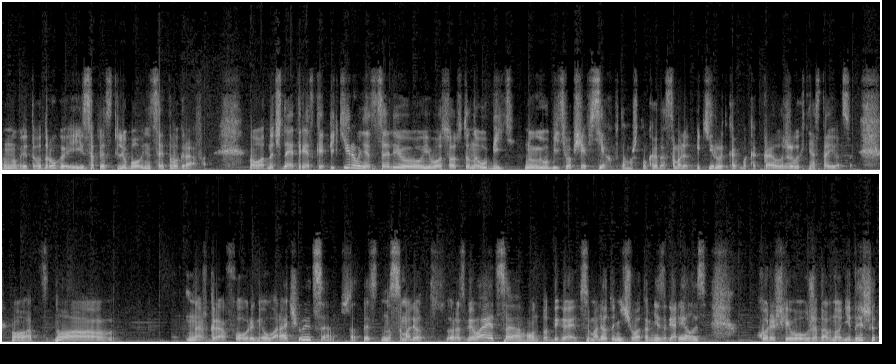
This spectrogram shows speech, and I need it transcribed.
ну, этого друга и, соответственно, любовница этого графа. Вот. Начинает резкое пикирование с целью его, собственно, убить. Ну, и убить вообще всех, потому что, ну, когда самолет пикирует, как бы, как правило, живых не остается. Вот. Но наш граф вовремя уворачивается, соответственно, самолет разбивается, он подбегает к самолету, ничего там не загорелось, кореш его уже давно не дышит,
